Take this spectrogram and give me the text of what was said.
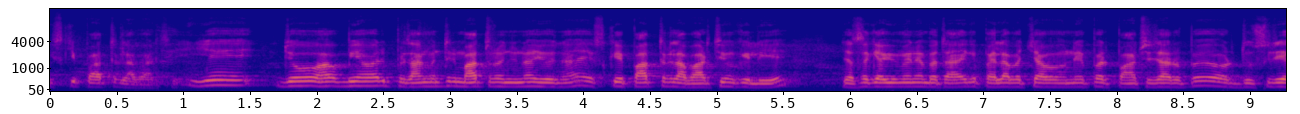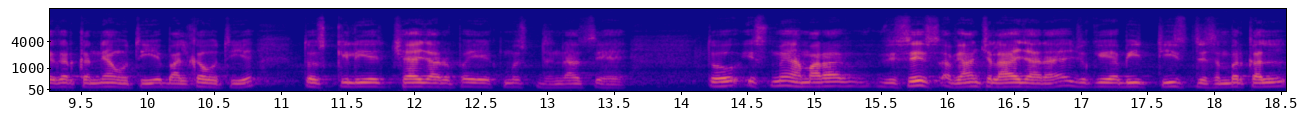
इसकी पात्र लाभार्थी ये जो अभी हमारी प्रधानमंत्री मातृ वंदना योजना है, इसके पात्र लाभार्थियों के लिए जैसा कि अभी मैंने बताया कि पहला बच्चा होने पर पाँच हज़ार रुपये और दूसरी अगर कन्या होती है, बालिका होती है तो उसके लिए छः हज़ार रुपये एक मुश्त धनराशि है। तो इसमें हमारा विशेष अभियान चलाया जा रहा है, जो कि अभी तीस दिसंबर कल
